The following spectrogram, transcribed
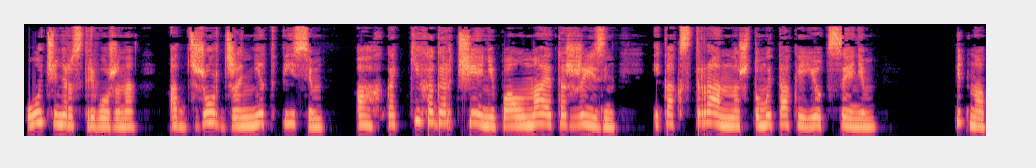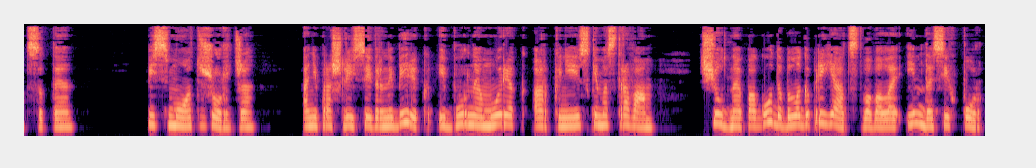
Очень растревожена. От Джорджа нет писем. Ах, каких огорчений полна эта жизнь! И как странно, что мы так ее ценим. Пятнадцатое. Письмо от Джорджа. Они прошли Северный берег и бурное море к Аркнейским островам. Чудная погода благоприятствовала им до сих пор.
